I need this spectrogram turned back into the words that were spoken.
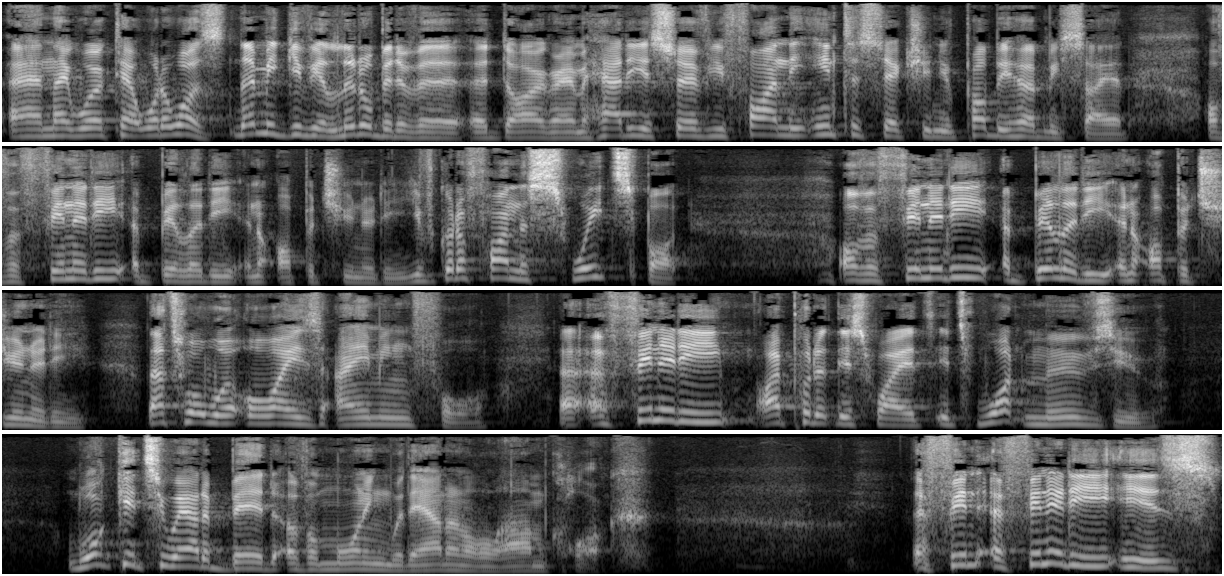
And they worked out what it was. Let me give you a little bit of a, a diagram. How do you serve? You find the intersection, you've probably heard me say it, of affinity, ability, and opportunity. You've got to find the sweet spot of affinity, ability, and opportunity. That's what we're always aiming for. Uh, affinity, I put it this way it's, it's what moves you. What gets you out of bed of a morning without an alarm clock? Affin- affinity is,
